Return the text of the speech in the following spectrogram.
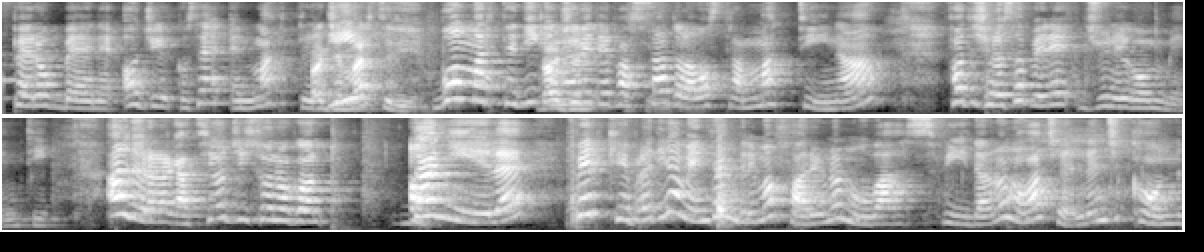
Spero bene. Oggi che cos'è? È martedì. Oggi è martedì. Buon martedì, come Oggi è- avete passato la vostra mattina? Fatecelo sapere giù nei commenti. Allora ragazzi, oggi sono con Daniele perché praticamente andremo a fare una nuova sfida, una nuova challenge con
